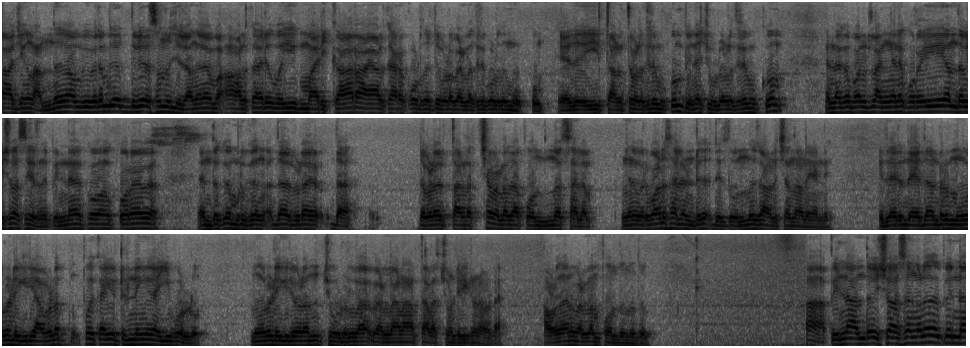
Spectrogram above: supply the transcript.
രാജ്യങ്ങൾ അന്ന് വിവരം വിദ്യാഭ്യാസമൊന്നുമില്ലല്ലോ അങ്ങനെ ആൾക്കാർ ഈ മരിക്കാറായ ആൾക്കാരെ കൊടുത്തിട്ട് ഇവിടെ വെള്ളത്തിൽ കൊടുത്ത് മുക്കും. ഏത് ഈ തണുത്ത വെള്ളത്തിൽ മുക്കും പിന്നെ ചൂടുവെള്ളത്തിൽ മുക്കും എന്നൊക്കെ പറഞ്ഞിട്ട് അങ്ങനെ കുറേ അന്ധവിശ്വാസമായിരുന്നു പിന്നെ കുറേ എന്തൊക്കെ മൃഗങ്ങൾ ഇതാ ഇവിടെ ഇതാ ഇവിടെ തളച്ച വെള്ളം ഇതാ പൊന്തുന്ന സ്ഥലം. അങ്ങനെ ഒരുപാട് സ്ഥലമുണ്ട്. ഇതിൽ ഒന്ന് കാണിച്ചെന്നാണ് ഞാൻ ഇതായിരുന്നു ഏതാണ്ട് ഒരു നൂറ് ഡിഗ്രി. അവിടെ പോയി കൈ ഇട്ടിട്ടുണ്ടെങ്കിൽ കൈ പൊള്ളും. നൂറ് ഡിഗ്രിയോളം ചൂടുള്ള വെള്ളമാണ് ആ തളച്ചുകൊണ്ടിരിക്കുന്നത് അവിടെ. അവിടെ നിന്നാണ് വെള്ളം പൊന്തുന്നതും. ആ പിന്നെ അന്ധവിശ്വാസങ്ങൾ പിന്നെ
